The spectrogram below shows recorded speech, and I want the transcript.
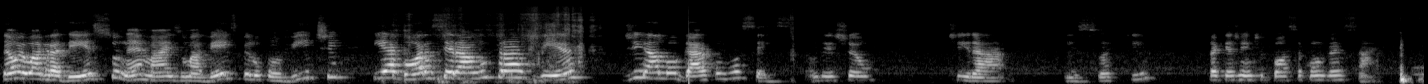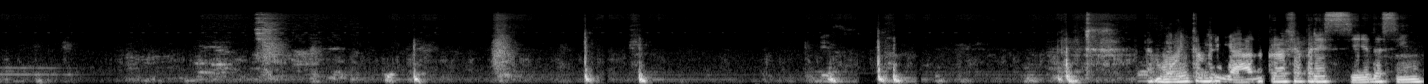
Então, eu agradeço né, mais uma vez pelo convite e agora será um prazer dialogar com vocês. Então, deixa eu tirar isso aqui para que a gente possa conversar. Muito obrigado, prof. Aparecida, assim,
